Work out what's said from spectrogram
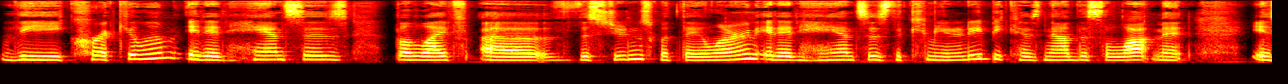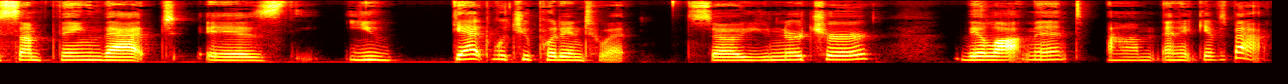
the curriculum. It enhances the life of the students what they learn. It enhances the community because now this allotment is something that is you get what you put into it. So you nurture the allotment um, and it gives back.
